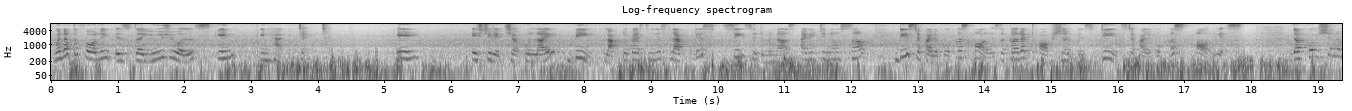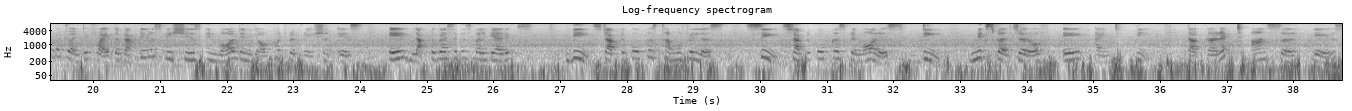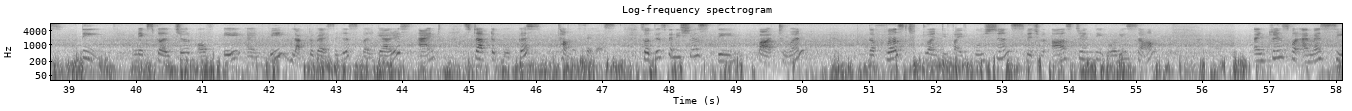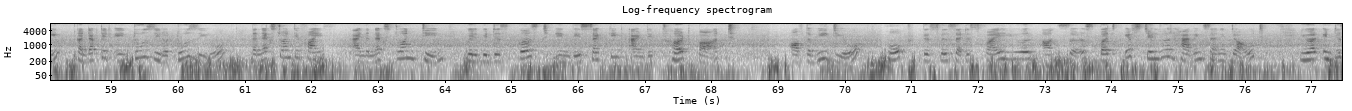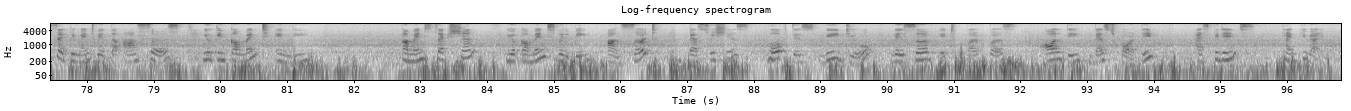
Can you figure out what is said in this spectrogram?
one of the following is the usual skin inhabitant. A Escherichia coli b lactobacillus lactis c pseudomonas aeruginosa D. Staphylococcus aureus. The correct option is D. Staphylococcus aureus. The question number 25. The bacterial species involved in yogurt preparation is A. Lactobacillus bulgaricus B. Streptococcus thermophilus C. Streptococcus cremoris D. Mixed culture of A and. The correct answer is D mixed culture of A and B, Lactobacillus bulgaris and Streptococcus thermophilus. So this finishes the part 1. The first 25 questions which were asked in the Odisha entrance for MSc conducted in 2020. The next 25 and the next 20 will be discussed in the second and the third part of the video. Hope this will satisfy your answers but if still you are having any doubt you are in disagreement with the answers you can comment in the comment section. Your comments will be answered. Best wishes. Hope this video will serve its purpose. All the best for the aspirants. Thank you very much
